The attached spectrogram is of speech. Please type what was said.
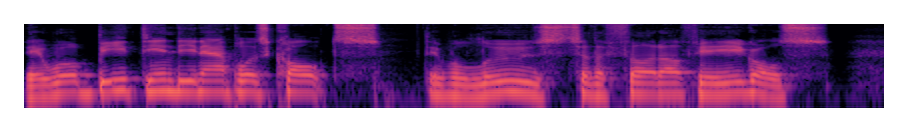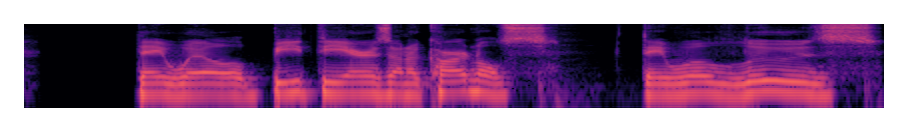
They will beat the Indianapolis Colts. They will lose to the Philadelphia Eagles. They will beat the Arizona Cardinals. They will lose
